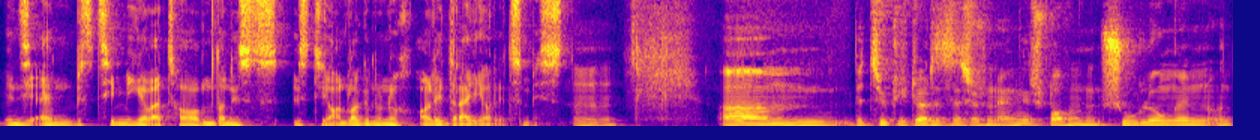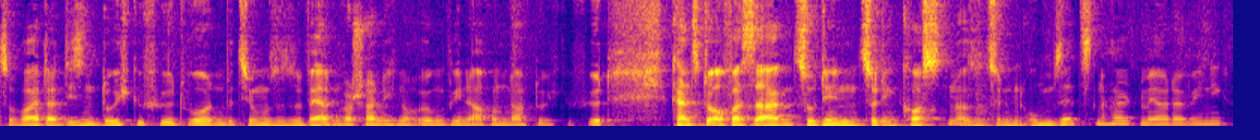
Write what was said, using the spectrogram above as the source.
Wenn sie ein bis zehn Megawatt haben, dann ist, ist die Anlage nur noch alle drei Jahre zu messen. Mhm. Ähm, bezüglich, du hattest es ja schon angesprochen, Schulungen und so weiter, die sind durchgeführt worden, beziehungsweise werden wahrscheinlich noch irgendwie nach und nach durchgeführt. Kannst du auch was sagen zu den, zu den Kosten, also zu den Umsätzen halt mehr oder weniger?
